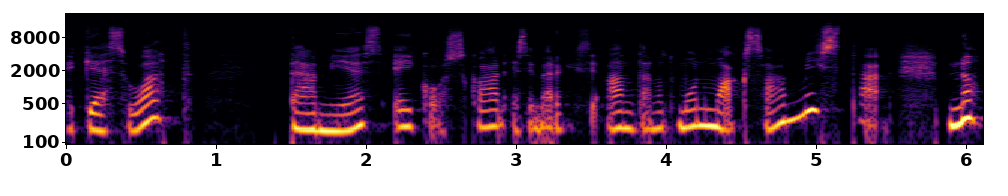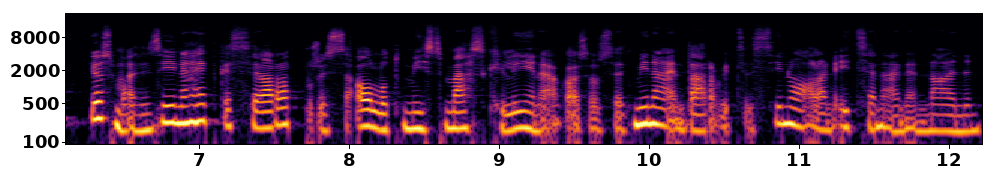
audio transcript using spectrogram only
Ja guess what? Tämä mies ei koskaan esimerkiksi antanut mun maksaa mistään. No, jos mä olisin siinä hetkessä siellä rappusissa ollut Miss Masculine, joka olisi se, että minä en tarvitse sinua, olen itsenäinen nainen,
